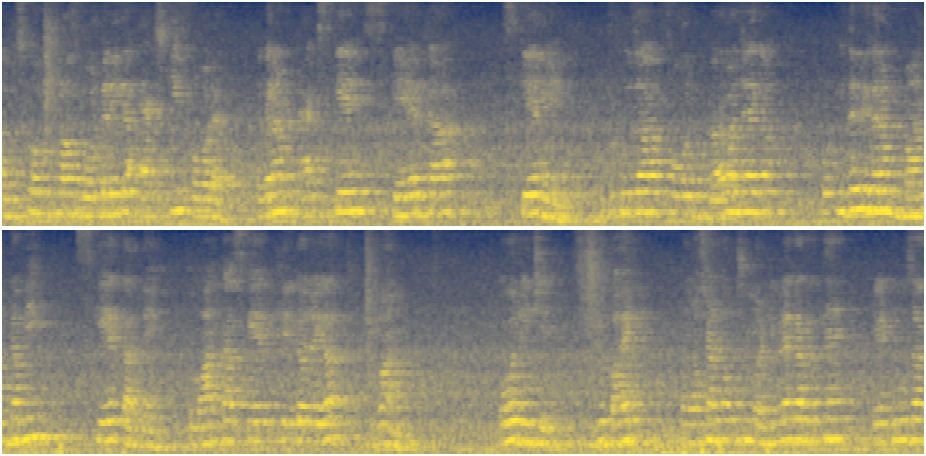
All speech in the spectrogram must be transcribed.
अब इसको हम थोड़ा सा बोल करेगा एक्स की फोर है। अगर हम एक्स के स्केयर का स्केयर लें तो टू ज़ा फोर बड़ा बन जाएगा। और इधर भी अगर हम वन का भी स्केयर करते हैं तो वन का स्केयर फिर क्या हो जाएगा? वन और नीचे, जो बाहर कॉन्स्टेंट का उसमें मल्टीप्लाई कर देते हैं ए टू ज़ा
